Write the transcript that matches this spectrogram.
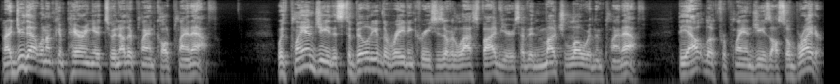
And I do that when I'm comparing it to another plan called Plan F. With Plan G, the stability of the rate increases over the last five years have been much lower than Plan F. The outlook for Plan G is also brighter.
